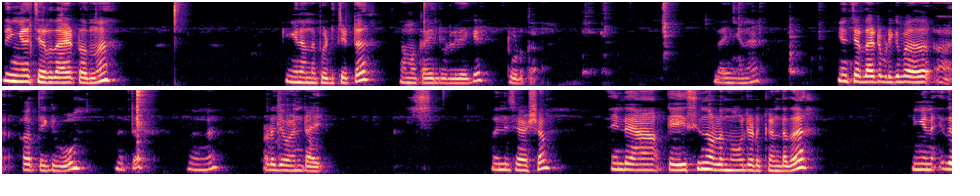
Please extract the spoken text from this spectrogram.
ഇതിങ്ങനെ ചെറുതായിട്ടൊന്ന് ഇങ്ങനെ ഒന്ന് പിടിച്ചിട്ട് നമുക്ക് അതിന്റെ ഉള്ളിലേക്ക് ഇട്ട് കൊടുക്കാം. ഇങ്ങനെ. ഇങ്ങനെ ചെറുതായിട്ട് പിടിക്കുമ്പോൾ അത് അകത്തേക്ക് പോവും. എന്നിട്ട് അങ്ങ് അവിടെ ജോയിന്റായി. അതിന് ശേഷം അതിന്റെ ആ കേസിൽ നിന്നുള്ള നൂലെടുക്കേണ്ടത് ഇങ്ങനെ ഇത്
